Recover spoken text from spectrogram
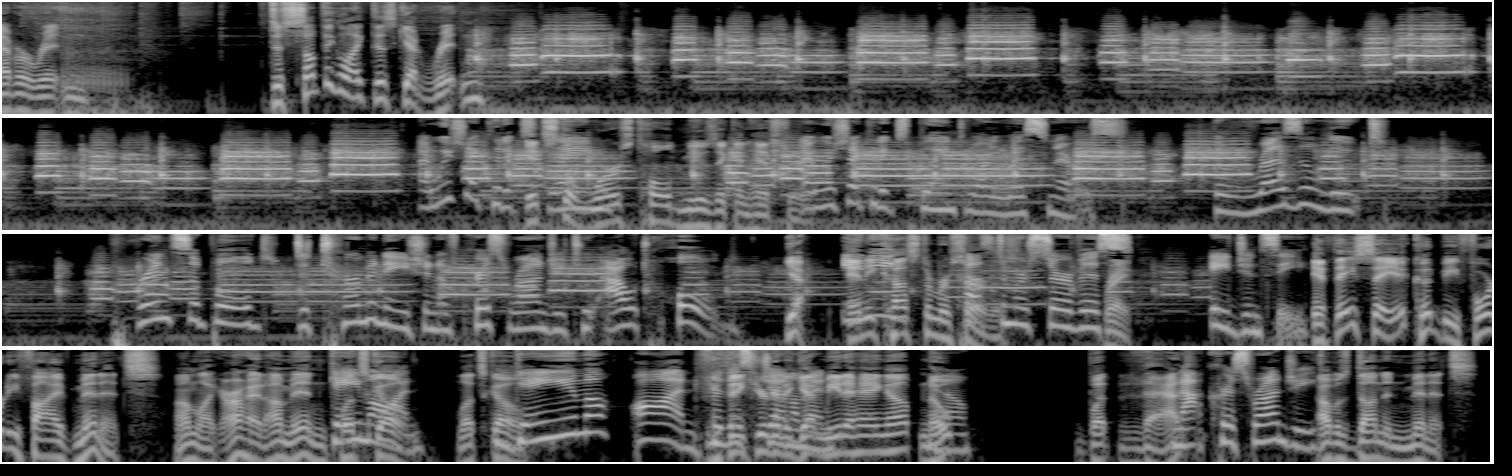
Ever written. Does something like this get written? I wish I could explain. It's the worst hold music in history. I wish I could explain to our listeners the resolute, principled determination of Chris Ranji to outhold yeah, any, customer service. customer service Right. Agency. If they say it could be 45 minutes, I'm like, all right, I'm in. Game Let's go. on. Let's go. Game on for you think you're going to get me to hang up? Nope. No, But that, not Chris Ranji. I was done in minutes.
